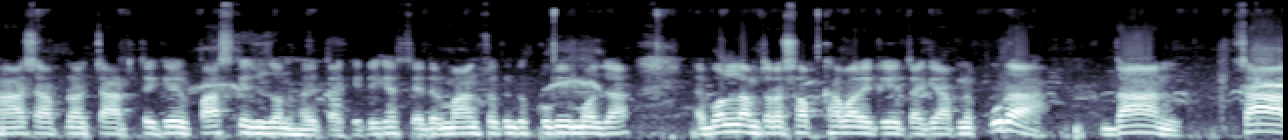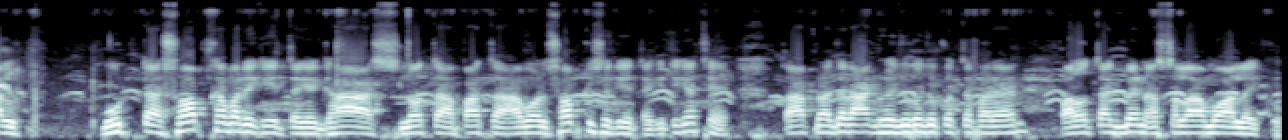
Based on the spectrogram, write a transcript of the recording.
হাঁস আপনার চার থেকে পাঁচ কেজি ওজন হয়ে থাকে, ঠিক আছে? এদের মাংস কিন্তু খুবই মজা। বললাম, তারা সব খাবারে খেয়ে থাকে আপনার পুরা দান চাল, ভুট্টা, সব খাবারে খেয়ে থাকে, ঘাস, লতা, পাতা, আবর, সব কিছু খেয়ে থাকে, ঠিক আছে? তো আপনারা যারা আগ্রহে যোগাযোগ করতে পারেন, ভালো থাকবেন, আসসালামু আলাইকুম।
